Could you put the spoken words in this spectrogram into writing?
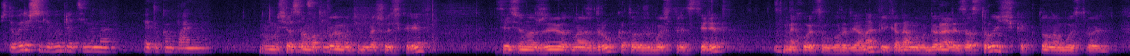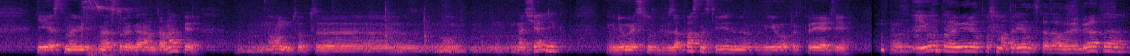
что вы решили выбрать именно эту компанию? Ну, мы сейчас вам откроем очень большой секрет. Здесь у нас живет наш друг, который уже больше 30 лет находится в городе Анапе. И когда мы выбирали застройщика, кто нам будет строить, и остановились на стройгарант Анапе, он тут э, ну, начальник, у него есть служба безопасности в его предприятии. И он проверил, посмотрел, сказал, ребята,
